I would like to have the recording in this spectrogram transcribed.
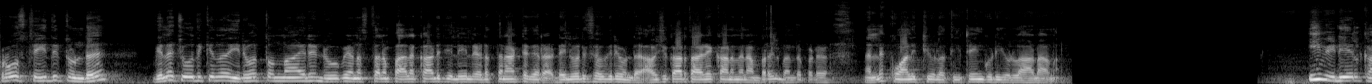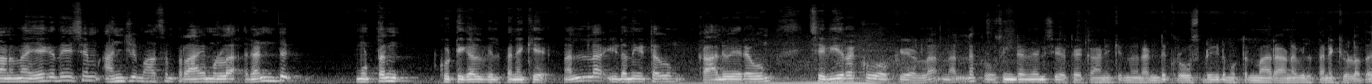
ക്രോസ് ചെയ്തിട്ടുണ്ട്. വില ചോദിക്കുന്നത് ഇരുപത്തൊന്നായിരം രൂപയാണ്. സ്ഥലം പാലക്കാട് ജില്ലയിൽ ഇടത്തനാട്ടുകര ഡെലിവറി സൗകര്യമുണ്ട്. ആവശ്യക്കാർ താഴെ കാണുന്ന നമ്പറിൽ ബന്ധപ്പെടുക. നല്ല ക്വാളിറ്റിയുള്ള തീറ്റയും കൂടിയുള്ള ആടാണ് ഈ വീഡിയോയിൽ കാണുന്ന ഏകദേശം അഞ്ച് മാസം പ്രായമുള്ള രണ്ട് മുട്ടൻ കുട്ടികൾ വിൽപ്പനയ്ക്ക് നല്ല ഇടനീട്ടവും കാലുയരവും ചെവിയിറക്കവും ഒക്കെയുള്ള നല്ല ക്രോസിംഗ് ടെൻഡൻസിയൊക്കെ കാണിക്കുന്ന രണ്ട് ക്രോസ് ബ്രീഡ് മുട്ടന്മാരാണ് വിൽപ്പനയ്ക്കുള്ളത്.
